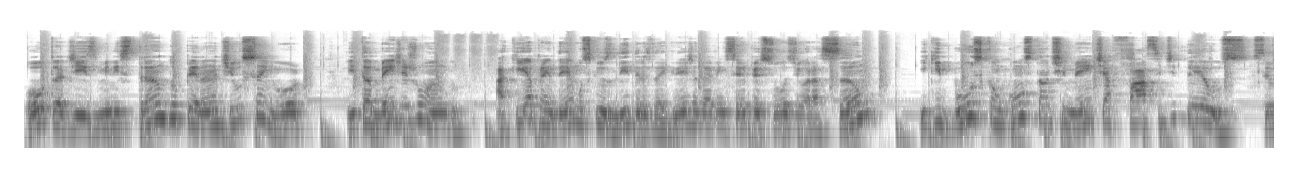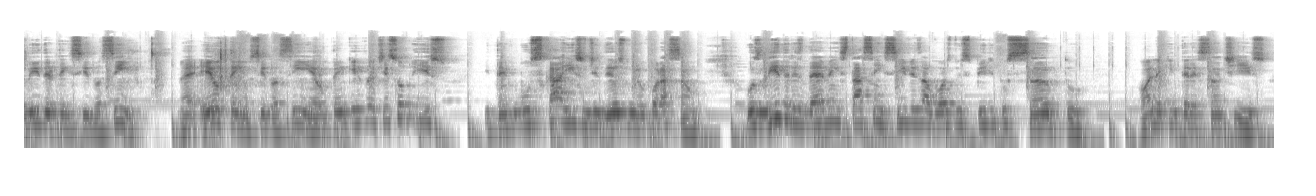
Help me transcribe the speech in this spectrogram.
Outra diz ministrando perante o Senhor e também jejuando. Aqui aprendemos que os líderes da igreja devem ser pessoas de oração e que buscam constantemente a face de Deus. Seu líder tem sido assim? Né? Eu tenho sido assim? Eu tenho que refletir sobre isso e tenho que buscar isso de Deus no meu coração. Os líderes devem estar sensíveis à voz do Espírito Santo. Olha que interessante isso.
